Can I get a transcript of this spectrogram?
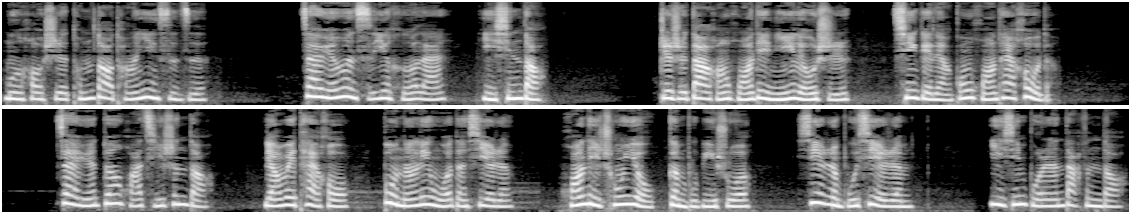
幕后是“同道堂印”四字。在元问此印何来？一心道：“这是大行皇帝弥留时亲给两宫皇太后的。”在元端华齐声道：“两位太后不能令我等卸任，皇帝冲幼更不必说，卸任不卸任？”一心勃然大愤道：“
